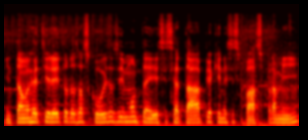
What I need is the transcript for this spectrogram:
Então eu retirei todas as coisas e montei esse setup aqui nesse espaço para mim.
